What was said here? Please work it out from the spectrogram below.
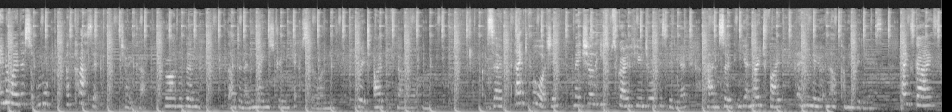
in a way they're sort of more a classic choker rather than, I don't know, the mainstream hipster ones, which I prefer a lot more. So thank you for watching. Make sure that you subscribe if you enjoyed this video and so that you get notified of any new and upcoming videos. Thanks guys!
